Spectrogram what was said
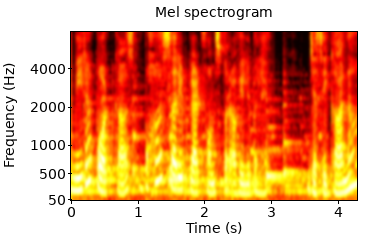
मेरा पॉडकास्ट बहुत सारे प्लेटफॉर्म्स पर अवेलेबल है, जैसे Gaana,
